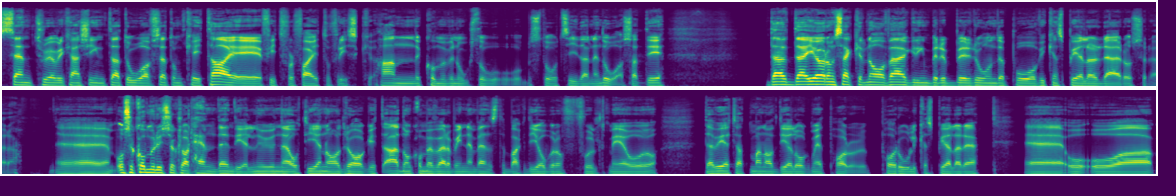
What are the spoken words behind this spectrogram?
Sen tror jag väl kanske inte att oavsett om Keita är fit for fight och frisk, han kommer väl nog stå, stå åt sidan ändå. Så att det, där, där gör de säkert en avvägning beroende på vilken spelare det är och sådär. Eh, och så kommer det såklart hända en del nu när Otieno har dragit, ah, de kommer värva in en vänsterback, det jobbar de fullt med och där vet jag att man har dialog med ett par, par olika spelare. Eh, och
